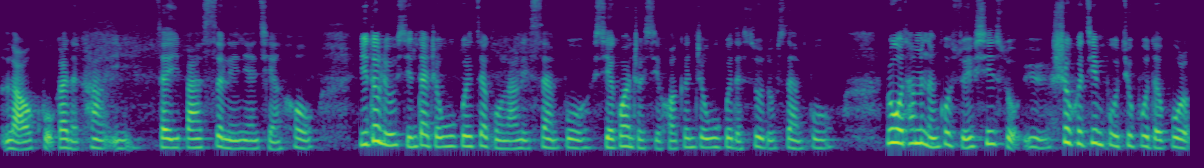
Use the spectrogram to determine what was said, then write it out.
劳苦干的抗议。在一八四零年前后，一度流行带着乌龟在拱廊里散步。闲逛者喜欢跟着乌龟的速度散步。如果他们能够随心所欲，社会进步就不得不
